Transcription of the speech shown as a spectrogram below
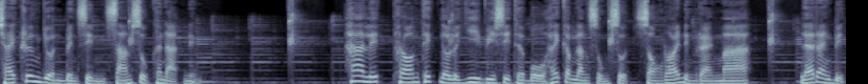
ใช้เครื่องยนต์เบนซิน 3 สูบขนาด 1 5 ลิตร พร้อมเทคโนโลยี VC Turbo ให้กำลังสูงสุด 201 แรงม้า และแรงบิด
